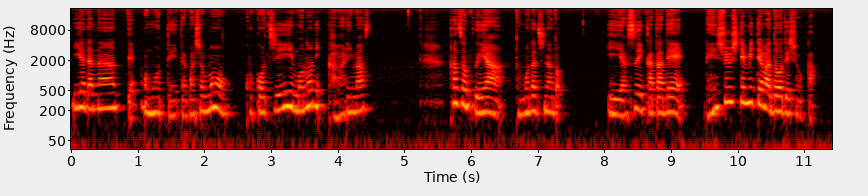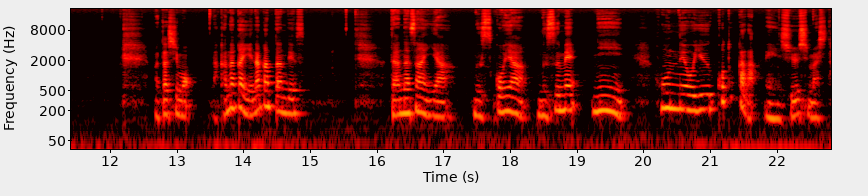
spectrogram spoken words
嫌だなって思っていた場所も心地いいものに変わります。家族や友達など言いやすい方で練習してみてはどうでしょうか？私もなかなか言えなかったんです。旦那さんや息子や娘に本音を言うことから練習しました。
